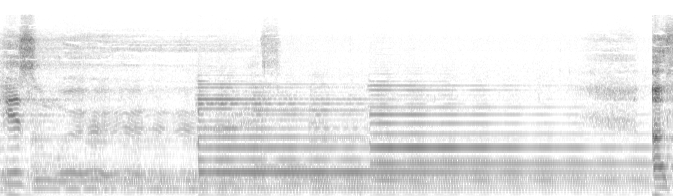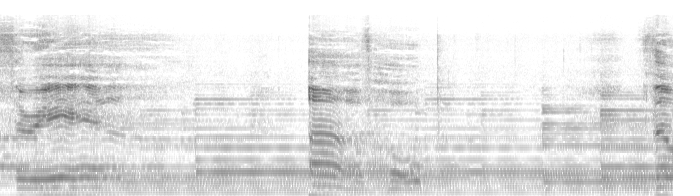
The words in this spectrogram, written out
his worth. A thrill of hope. The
